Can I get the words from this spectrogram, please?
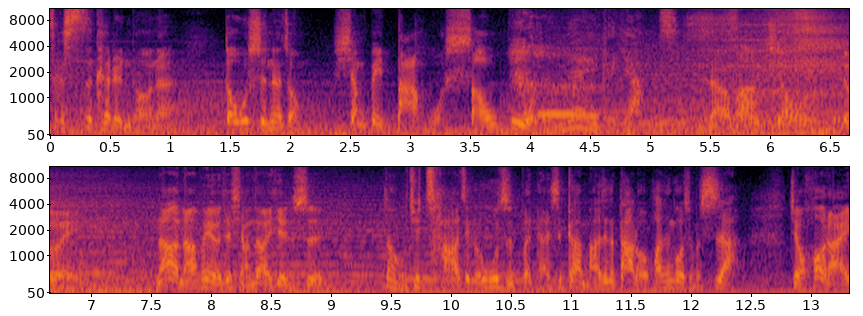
这个四颗人头呢，都是那种像被大火烧过的那个样子，你知道吗？烧焦了。对。然后男朋友就想到一件事，让我去查这个屋子本来是干嘛？这个大楼发生过什么事啊？就后来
